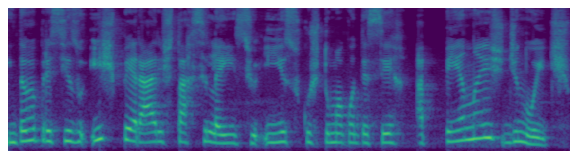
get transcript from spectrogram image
Então eu preciso esperar estar silêncio e isso costuma acontecer apenas de noite.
